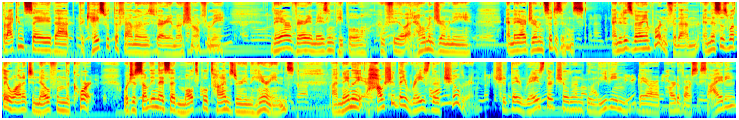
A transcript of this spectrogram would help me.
but I can say that the case with the family was very emotional for me. They are very amazing people who feel at home in Germany, and they are German citizens. And it is very important for them. And this is what they wanted to know from the court, which is something they said multiple times during the hearings. Uh, namely, how should they raise their children? Should they raise their children believing they are a part of our society,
